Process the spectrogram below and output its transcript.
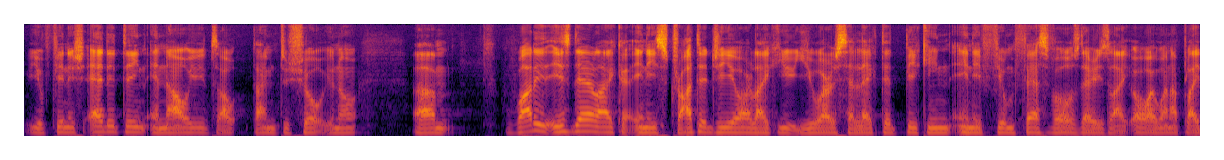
you finish editing and now it's time to show, you know. Um, what is, is there like any strategy or like you, you are selected picking any film festivals there is like oh i want to apply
